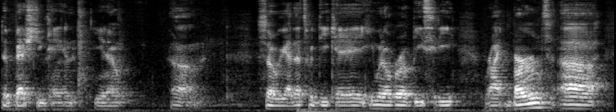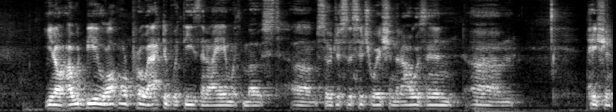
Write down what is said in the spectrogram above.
the best you can. You know, um, so yeah, that's with DKA. He went over obesity, right? Burns. Uh, you know, I would be a lot more proactive with these than I am with most. Um, so just the situation that I was in, um, patient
